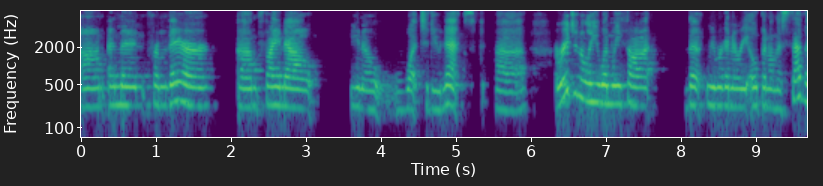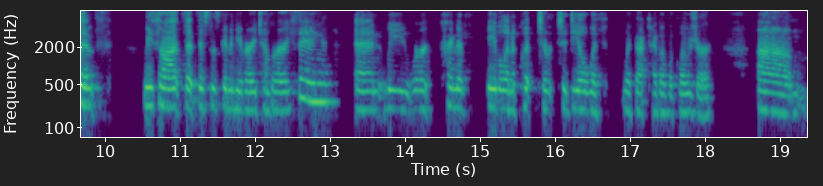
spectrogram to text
Um, and then from there um, find out you know what to do next. Uh, originally when we thought that we were going to reopen on the 7th, we thought that this was going to be a very temporary thing, and we were kind of able and equipped to, to deal with, with that type of a closure. Um,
